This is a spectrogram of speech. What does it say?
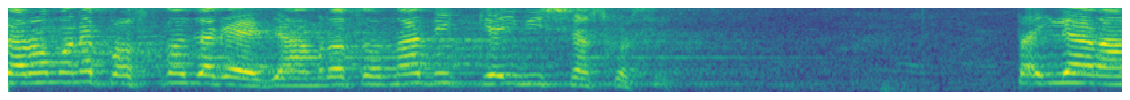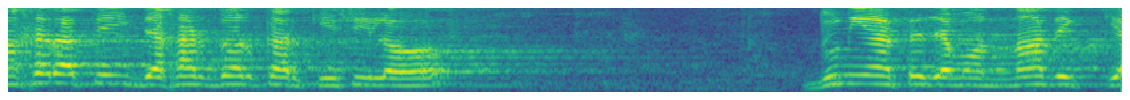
কারও মনে প্রশ্ন জাগে যে আমরা তো না দিককেই বিশ্বাস করছি, তাইলে আর আখেরাতেই দেখার দরকার কি ছিল? দুনিয়াতে যেমন না দেখকে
